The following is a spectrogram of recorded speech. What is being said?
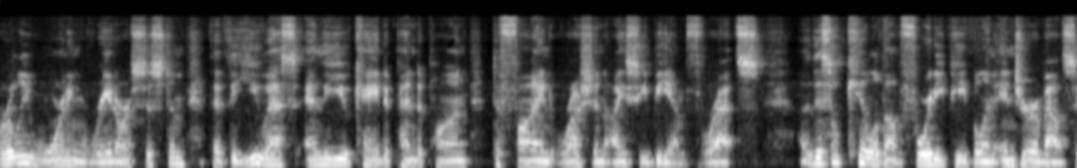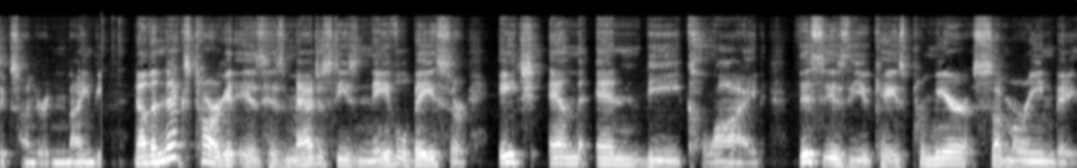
early warning radar system that the US and the UK depend upon to find Russian ICBM threats. Uh, this will kill about 40 people and injure about 690. Now, the next target is His Majesty's Naval Base, or HMNB Clyde. This is the UK's premier submarine base.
